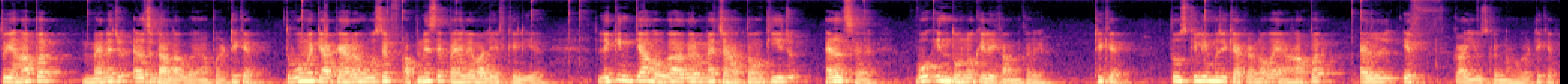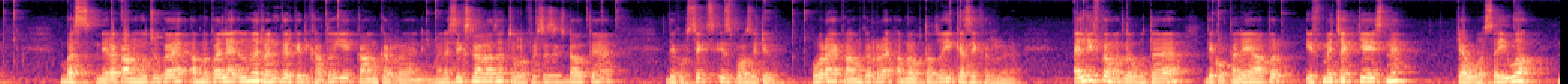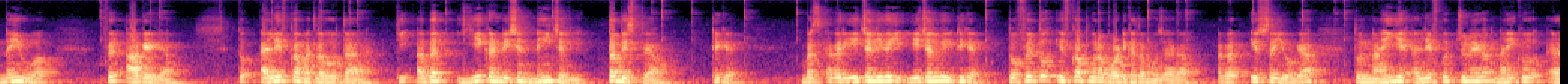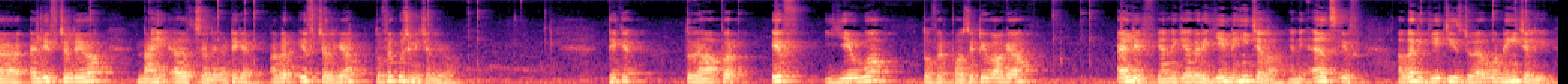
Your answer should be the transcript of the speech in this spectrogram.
तो यहाँ पर मैंने जो एल्स डाला हुआ है यहाँ पर, ठीक है? तो वो मैं क्या कह रहा हूँ? वो सिर्फ़ अपने से पहले वाले इफ़ के लिए है। लेकिन क्या होगा अगर मैं चाहता हूँ कि ये जो एल्स है, वो इन दोनों के लिए काम करे, ठीक है? तो उसके लिए मुझे क्या करना होगा? यहाँ पर एल इफ़ का यूज़ करना होगा, ठीक है? बस, मेरा काम हो चुका है। अब मैं पहले मैं रन करके दिखाता हूँ, ये काम कर रहा है नहीं। मैंने सिक्स डाला था, चलो फिर से सिक्स डालते हैं। देखो सिक्स इज़ पॉजिटिव हो रहा है, काम कर रहा है। अब मैं बताता हूँ, ये कैसे कर रहा है। एलिफ का मतलब होता है, देखो, पहले यहाँ पर इफ़ में चेक किया इसने, क्या हुआ? सही हुआ? नहीं हुआ। फिर आगे गया। तो एलिफ का मतलब होता है कि अगर ये कंडीशन नहीं चली, तब इस पे आओ, ठीक है? बस अगर ये चली गई, ये चल गई, ठीक है? तो फिर तो इफ़ का पूरा बॉडी खत्म हो जाएगा। अगर इफ़ सही हो गया तो ना ही ये एलिफ को चुनेगा, ना ही को एलिफ चलेगा, ना ही एल्स चलेगा, ठीक है? अगर इफ़ चल गया तो फिर कुछ नहीं चलेगा। ठीक है? तो यहाँ पर इफ़ ये हुआ तो फिर पॉजिटिव आ गया। एलिफ यानी कि अगर ये नहीं चला, यानी एल्स इफ़ अगर ये चीज़ जो है वो नहीं चली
